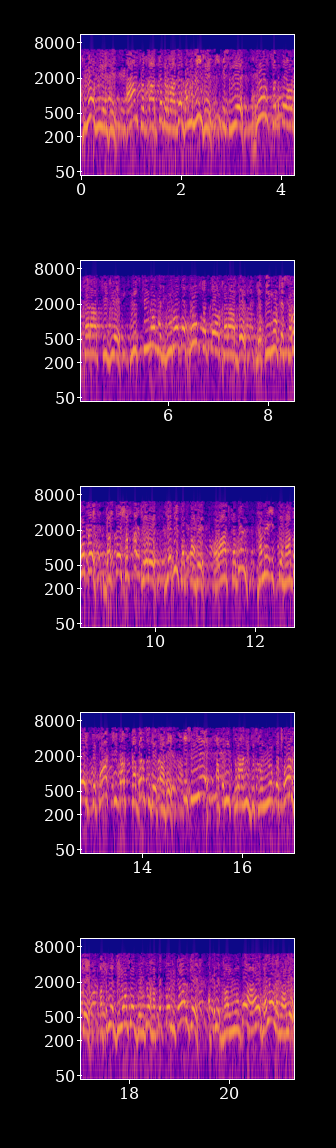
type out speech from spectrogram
کھلے ہوئے ہیں۔ عام صدقات کے دروازے بند نہیں ہیں۔ اس لیے خوب صدقے اور خیرات کیجیے مسکینوں، مجبوروں کو خوب صدقے اور خیرات دو۔ یتیموں کے سروں پہ دستے شفقت پھیرو۔ یہ بھی صدقہ ہے۔ اور آج کا دن ہمیں اتحاد و اتفاق کی درس کا درس دیتا ہے۔ اس لیے اپنی پرانی دشمنیوں کو چھوڑ کے، اپنے دلوں سے بلد حسد کو نکال کے، اپنے بھائیوں کو آئے گلے لگا لو۔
